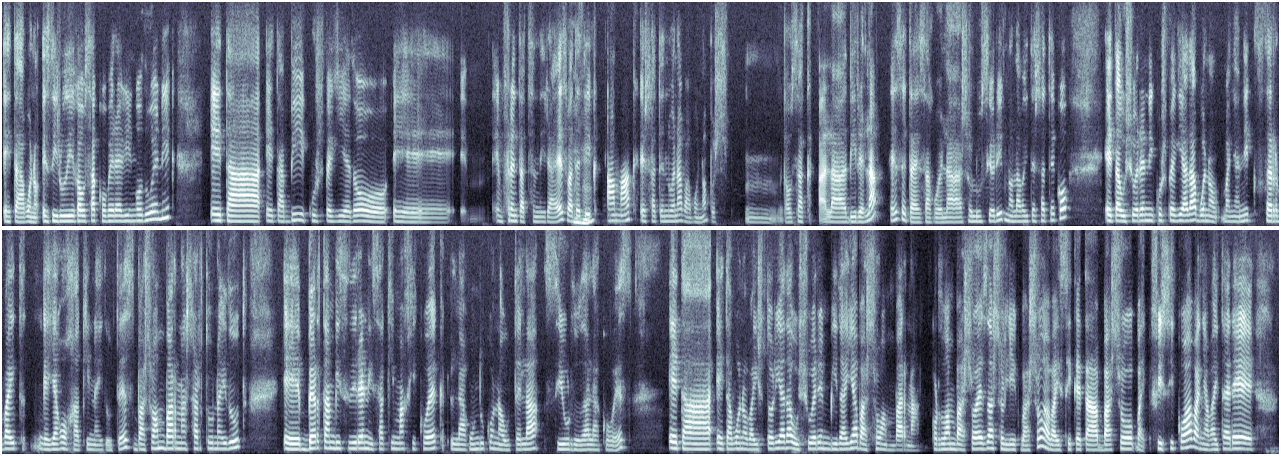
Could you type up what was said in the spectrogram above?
eta, bueno, ez dirudi gauzako bera egingo duenik, eta, eta bi ikuspegi edo e, enfrentatzen dira, ez? Batetik amak esaten duena, ba, bueno, pues, mm, gauzak ala direla, ez? Eta ez dagoela soluziorik nolabait esateko, eta usueren ikuspegia da, bueno, baina nik zerbait gehiago jakin nahi dut, ez? Basoan barna sartu nahi dut, e, bertan bizi diren izaki magikoek lagunduko nautela ziur dudalako, ez? Eta, eta bueno, ba, historia da usueren bidaia basoan barna. Orduan basoa ez da soilik basoa, baizik eta baso bai, fisikoa, baina baita ere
